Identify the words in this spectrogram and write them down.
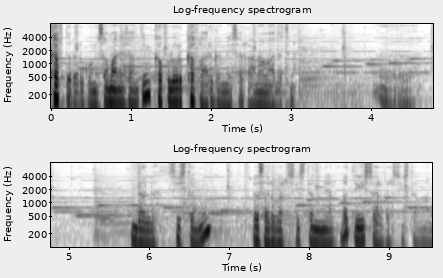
ከፍ ተደርጎ ነው 80 ሳንቲም ከ floor ከፍ አድርገን ነው የሰራነው ማለት ነው። እንዳለ ሲስተሙ በ server system የሚያልፍበት ይህ server system ነው።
